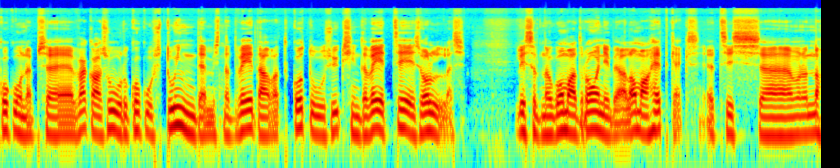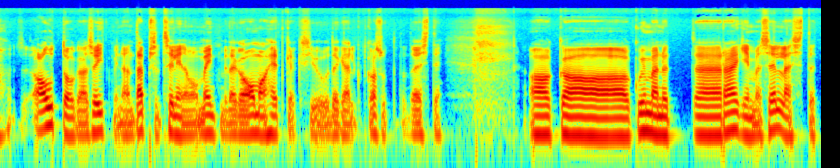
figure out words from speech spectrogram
koguneb see väga suur kogus tunde, mis nad veedavad kodus üksinda WC-s olles lihtsalt nagu oma drooni peal oma hetkeks, et siis äh, noh, autoga sõitmine on täpselt selline moment, mida ka oma hetkeks ju tegelikult kasutada tõesti. aga kui me nüüd räägime sellest, et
